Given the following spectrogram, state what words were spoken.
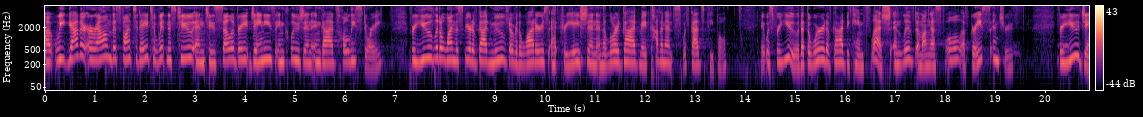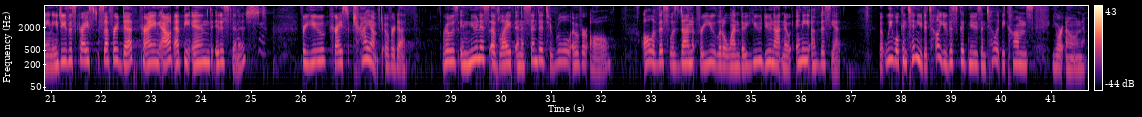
Uh, we gather around this font today to witness to and to celebrate Janie's inclusion in God's holy story. For you, little one, the Spirit of God moved over the waters at creation, and the Lord God made covenants with God's people. It was for you that the Word of God became flesh and lived among us, full of grace and truth. For you, Janie, Jesus Christ suffered death, crying out at the end, It is finished. For you, Christ triumphed over death rose in newness of life, and ascended to rule over all. All of this was done for you, little one, though you do not know any of this yet. But we will continue to tell you this good news until it becomes your own.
